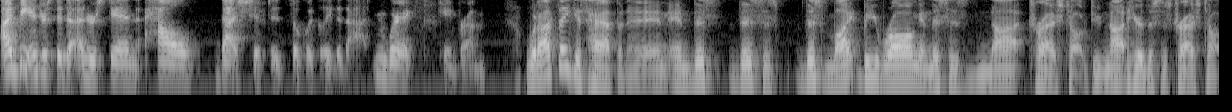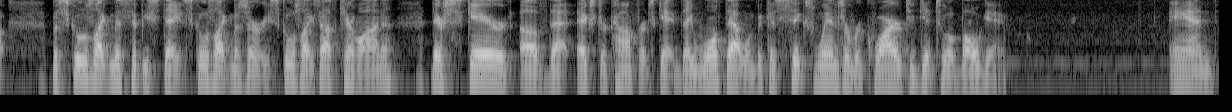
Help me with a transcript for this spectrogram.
I'd be interested to understand how that shifted so quickly to that and where it came from what I think is happening, and and this this is this might be wrong, and this is not trash talk. Do not hear this as trash talk. But schools like Mississippi State, schools like Missouri, schools like South Carolina, they're scared of that extra conference game. They want that one because six wins are required to get to a bowl game. And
